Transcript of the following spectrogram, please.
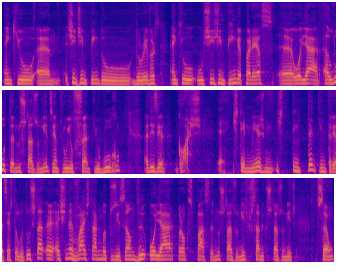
em que o uh, Xi Jinping do, do Rivers, em que o, o Xi Jinping aparece a olhar a luta nos Estados Unidos entre o elefante e o burro, a dizer, gosh, eh, isto é mesmo, isto tem tanto interesse esta luta. A China vai estar numa posição de olhar para o que se passa nos Estados Unidos, porque sabem que os Estados Unidos são,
